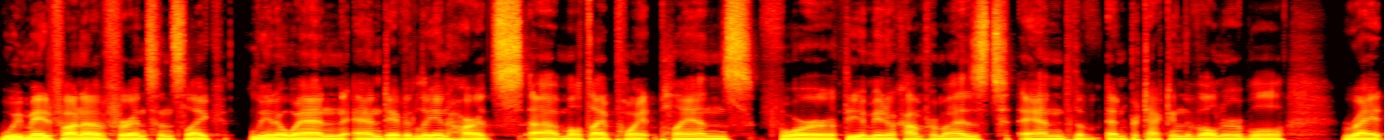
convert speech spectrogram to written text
we made fun of, for instance, like Leana Wen and David Leonhardt's uh, multi-point plans for the immunocompromised and the and protecting the vulnerable, right?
